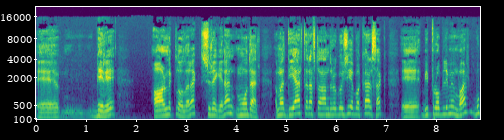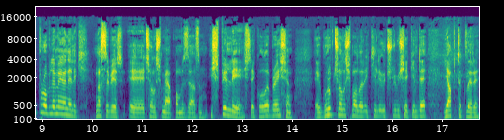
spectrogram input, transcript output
e, beri ağırlıklı olarak süre gelen model. Ama diğer taraftan andragojiye bakarsak e, bir problemim var. Bu probleme yönelik nasıl bir e, çalışma yapmamız lazım? İşbirliği, işte collaboration, e, grup çalışmaları ikili üçlü bir şekilde yaptıkları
